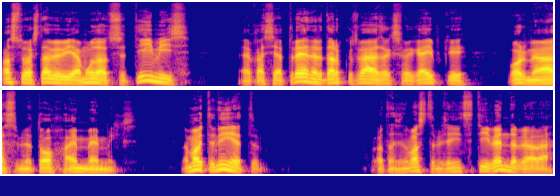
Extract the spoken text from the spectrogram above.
kas tuleks läbi viia muudatused tiimis, kas jääb treeneri tarkus väheseks või käibki vormi ajastamine tohha MM-iks? no ma ütlen nii, et võtan siin vastamise initsiatiivi enda peale,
